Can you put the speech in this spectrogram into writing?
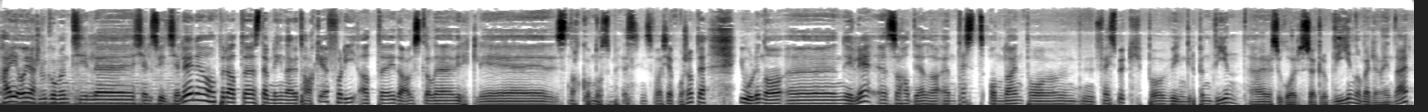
Hei og hjertelig velkommen til eh, Kjell Svinkjeller. Jeg håper at eh, stemningen er i taket, fordi at eh, i dag skal jeg virkelig snakke om noe som jeg syns var kjempemorsomt. Jeg gjorde nå nylig. Så hadde jeg da en test online på mm, Facebook på vingruppen Vin. Der Hvis du går søker opp vin og melder deg inn der,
